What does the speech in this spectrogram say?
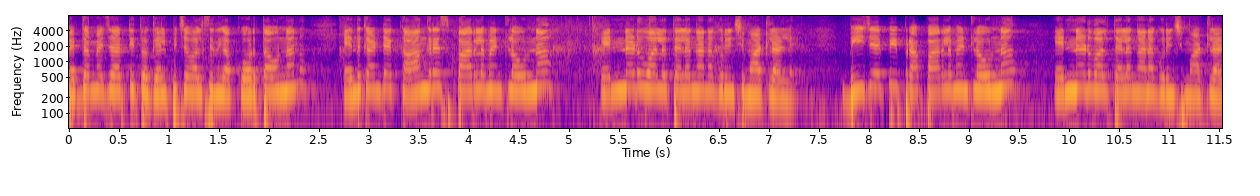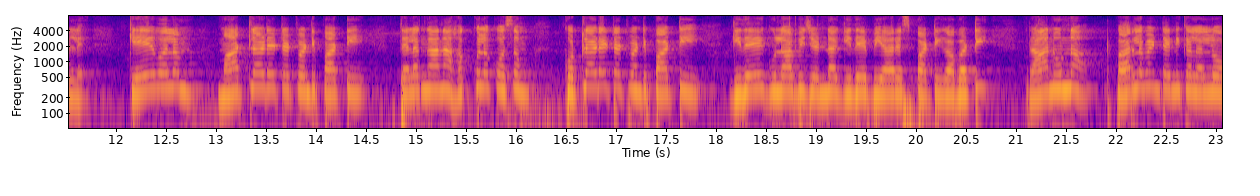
పెద్ద మెజార్టీతో గెలిపించవలసిందిగా కోరుతా ఉన్నాను. ఎందుకంటే కాంగ్రెస్ పార్లమెంట్లో ఉన్న ఎన్నడూ వాళ్ళు తెలంగాణ గురించి మాట్లాడలే. బీజేపీ ప్ర పార్లమెంట్లో ఉన్న ఎన్నడూ వాళ్ళు తెలంగాణ గురించి మాట్లాడలే. కేవలం మాట్లాడేటటువంటి పార్టీ తెలంగాణ హక్కుల కోసం కొట్లాడేటటువంటి పార్టీ గిదే గులాబీ జెండా గిదే బీఆర్ఎస్ పార్టీ కాబట్టి రానున్న పార్లమెంట్ ఎన్నికలలో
